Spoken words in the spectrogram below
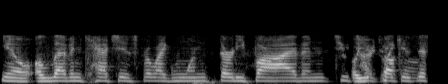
you know, eleven catches for like one thirty five and two Oh, you're like is this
